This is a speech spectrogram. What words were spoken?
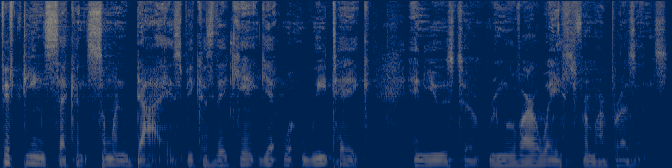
15 seconds, someone dies because they can't get what we take and use to remove our waste from our presence.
